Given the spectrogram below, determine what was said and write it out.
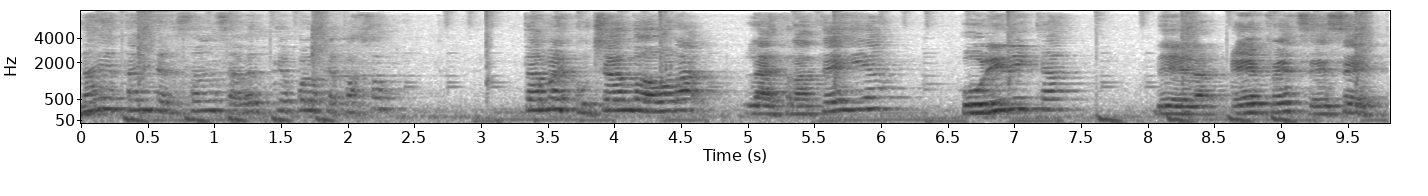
Nadie está interesado en saber qué fue lo que pasó. Estamos escuchando ahora la estrategia jurídica de la FCC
